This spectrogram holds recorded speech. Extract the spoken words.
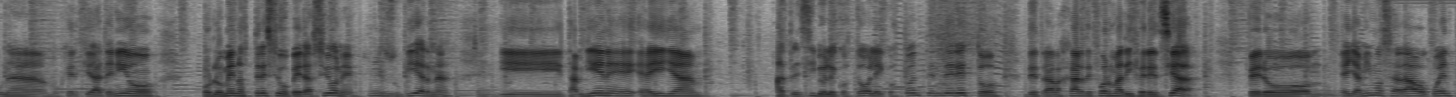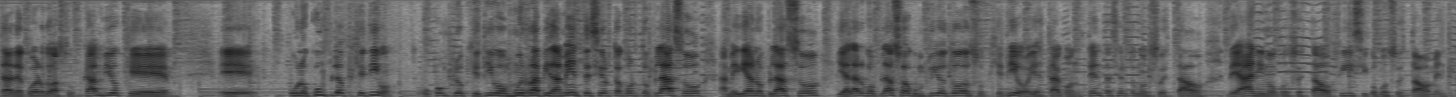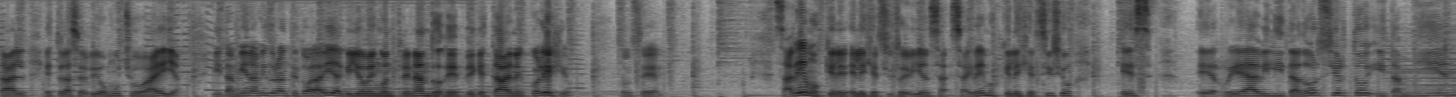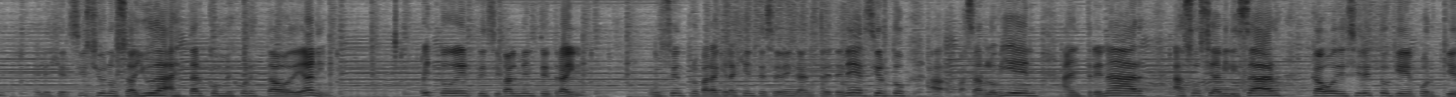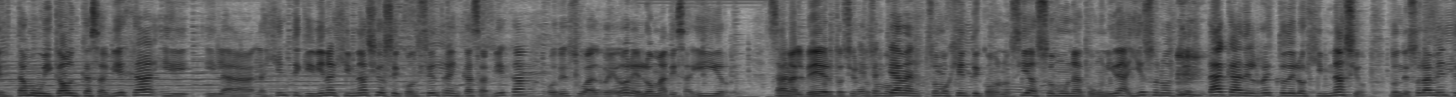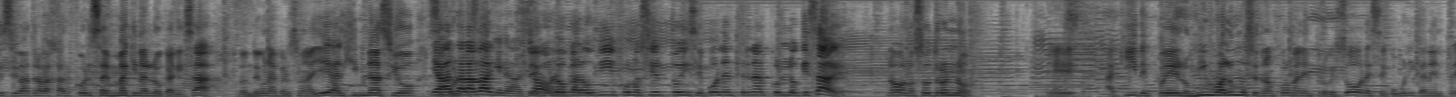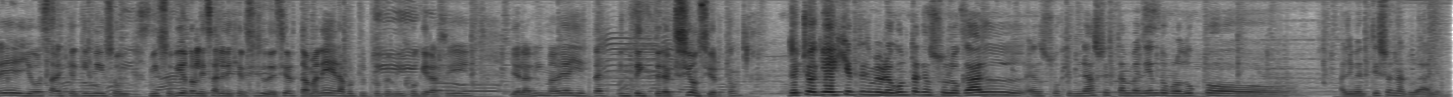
una mujer que ha tenido por lo menos 13 operaciones en su mm. pierna y también eh, ella al principio le costó, le costó entender esto de trabajar de forma diferenciada. Pero mm, ella misma se ha dado cuenta, de acuerdo a sus cambios, que eh, uno cumple objetivos. O cumple objetivos muy rápidamente, ¿cierto? A corto plazo, a mediano plazo y a largo plazo ha cumplido todos sus objetivos. Ella está contenta, ¿cierto? Con su estado de ánimo, con su estado físico, con su estado mental. Esto le ha servido mucho a ella. Y también a mí durante toda la vida que yo vengo entrenando desde que estaba en el colegio. Entonces, sabemos que el ejercicio de bien, sabemos que el ejercicio es eh, rehabilitador, ¿cierto? Y también el ejercicio nos ayuda a estar con mejor estado de ánimo. Esto es principalmente Traino. Un centro para que la gente se venga a entretener, ¿cierto? A pasarlo bien, a entrenar, a sociabilizar. Acabo de decir esto que porque estamos ubicados en Casa Vieja y, la, gente que viene al gimnasio se concentra en Casa Vieja o de su alrededor, Loma de Zaguirre, San Alberto, ¿cierto? Somos, somos, gente conocida, somos una comunidad y eso nos destaca del resto de los gimnasios, donde solamente se va a trabajar fuerza en máquinas localizadas, donde una persona llega al gimnasio, ya anda la máquina, se coloca el audífono, ¿cierto? Y se pone a entrenar con lo que sabe. No, nosotros no. Eh, aquí después los mismos alumnos se transforman en profesores, se comunican entre ellos, sabes que aquí me hizo, me hizo bien realizar el ejercicio de cierta manera porque el profe me dijo que era así y a la misma vez hay esta interacción, ¿cierto? De hecho, aquí hay gente que me pregunta que en su local, en su gimnasio, están vendiendo productos alimenticios naturales.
